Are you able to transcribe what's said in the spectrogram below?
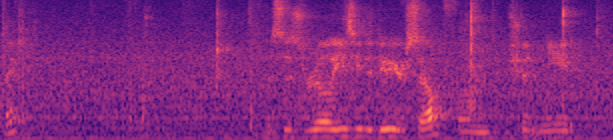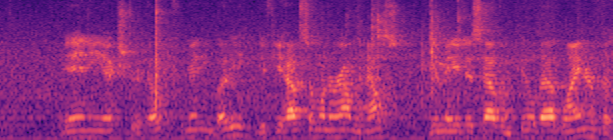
Okay. This is real easy to do yourself. Um, you shouldn't need any extra help from anybody. If you have someone around the house, you may just have them peel that liner, but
